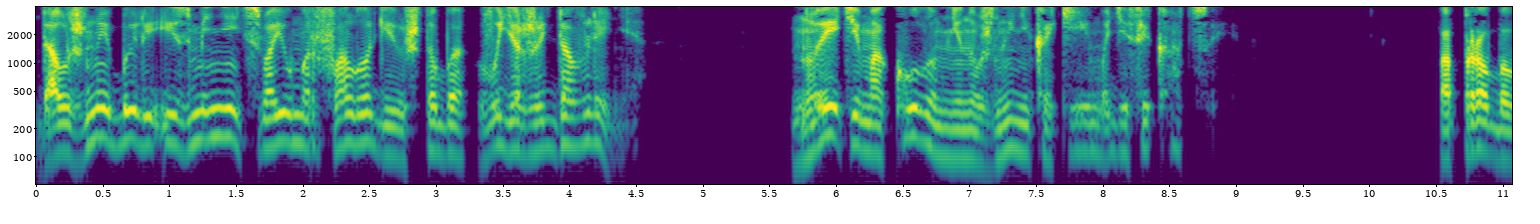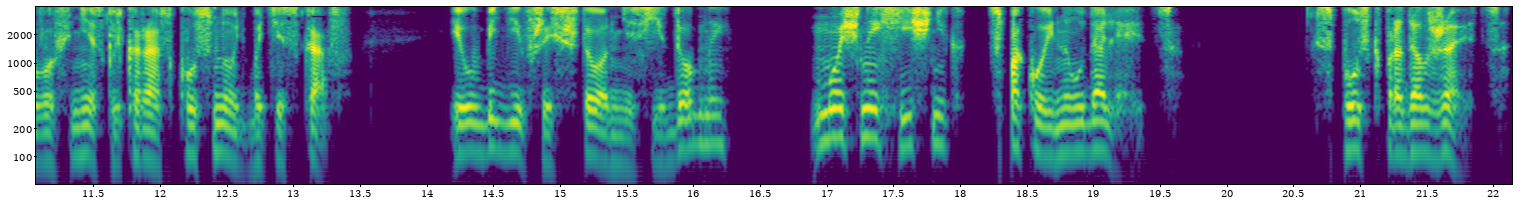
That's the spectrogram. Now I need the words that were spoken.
должны были изменить свою морфологию, чтобы выдержать давление. Но этим акулам не нужны никакие модификации. Попробовав несколько раз куснуть батискаф и убедившись, что он несъедобный, мощный хищник спокойно удаляется. Спуск продолжается.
